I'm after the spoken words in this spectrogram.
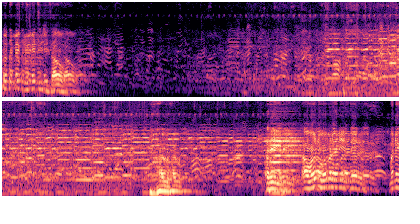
તો તમે પ્રેમેથી જાઓ. હાલો હાલો. અરે આ વન વગડાની અંદર મને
